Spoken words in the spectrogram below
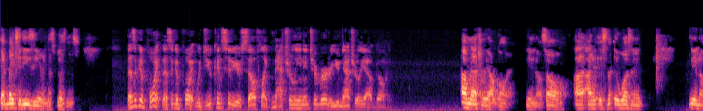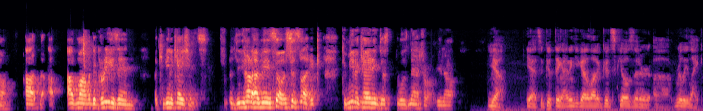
that makes it easier in this business. That's a good point. That's a good point. Would you consider yourself like naturally an introvert, or are you naturally outgoing? I'm naturally outgoing, you know. So I, I it's it wasn't, you know, uh, I, my degree is in communications. You know what I mean? So it's just like communicating just was natural, you know. Yeah, yeah, it's a good thing. I think you got a lot of good skills that are uh, really like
